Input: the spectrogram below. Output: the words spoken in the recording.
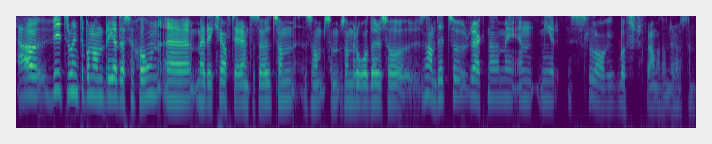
Ja, vi tror inte på någon bred recession eh, med det kraftiga räntestödet som, som, som, som råder. Så samtidigt så räknar med en mer slagig börs framåt under hösten.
